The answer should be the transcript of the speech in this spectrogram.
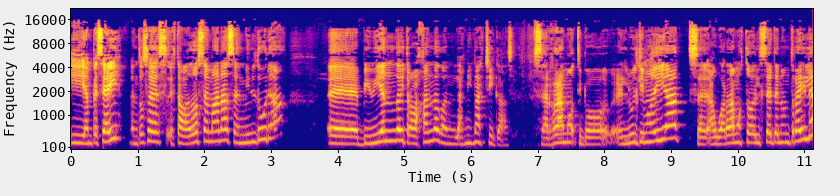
Y empecé ahí. Entonces estaba dos semanas en Mildura, eh, viviendo y trabajando con las mismas chicas cerramos, tipo, el último día, aguardamos todo el set en un trailer,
